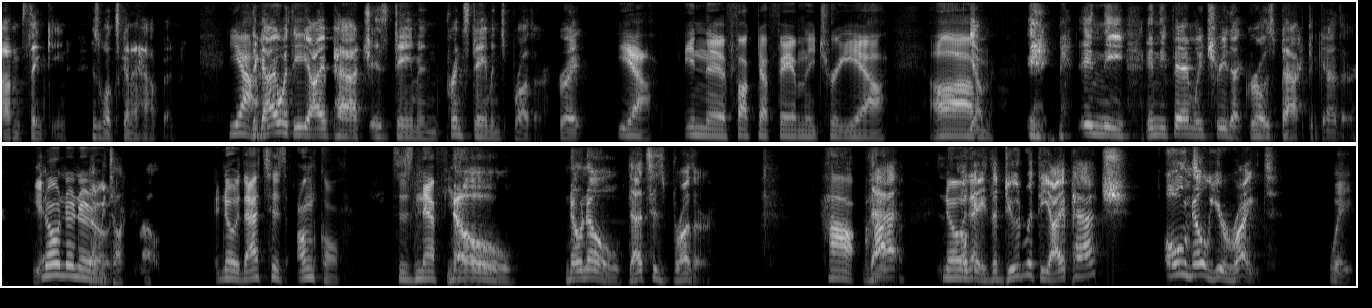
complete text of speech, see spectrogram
I'm thinking is what's gonna happen. Yeah. The guy with the eye patch is Damon, Prince Daemon's brother, right? Yeah. In the fucked up family tree, yeah. Um in the in the family tree that grows back together. Yeah, no, no, no, that no. we talked about. No, that's his uncle. It's his nephew. No, no, no. That's his brother. How That how- no okay, that- the dude with the eye patch. Oh no, you're right. Wait,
